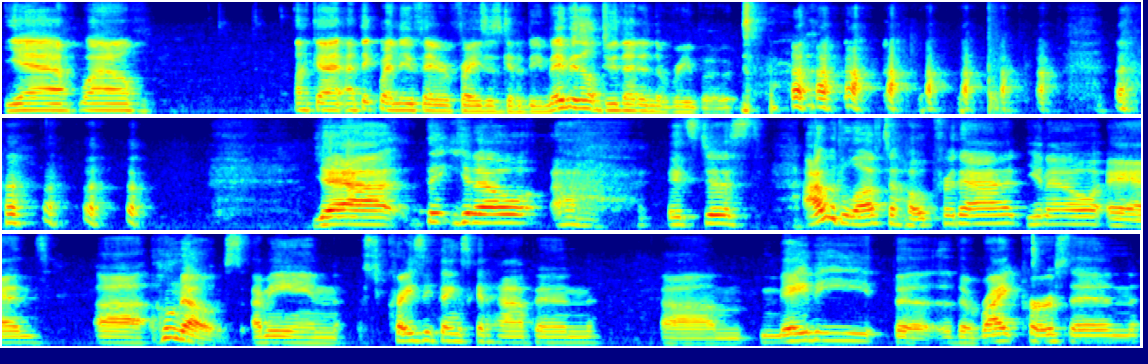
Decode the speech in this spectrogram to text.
Yeah, well, like I, I think my new favorite phrase is going to be maybe they'll do that in the reboot. yeah, the, you know, uh, it's just I would love to hope for that, you know, and uh, who knows? I mean, crazy things can happen. Um, maybe the the right person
